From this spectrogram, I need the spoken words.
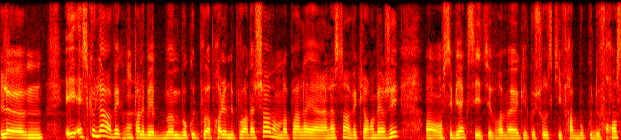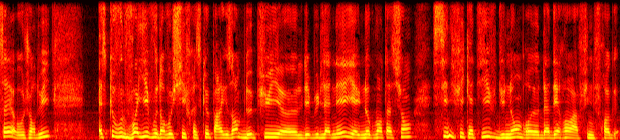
Et est-ce que là, avec, on parlait beaucoup de problèmes de pouvoir d'achat, on en parlait à l'instant avec Laurent Berger, on, sait bien que c'est vraiment quelque chose qui frappe beaucoup de Français aujourd'hui. Est-ce que vous le voyez, vous, dans vos chiffres? Est-ce que, par exemple, depuis euh, le début de l'année, il y a une augmentation significative du nombre d'adhérents à FinFrog?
